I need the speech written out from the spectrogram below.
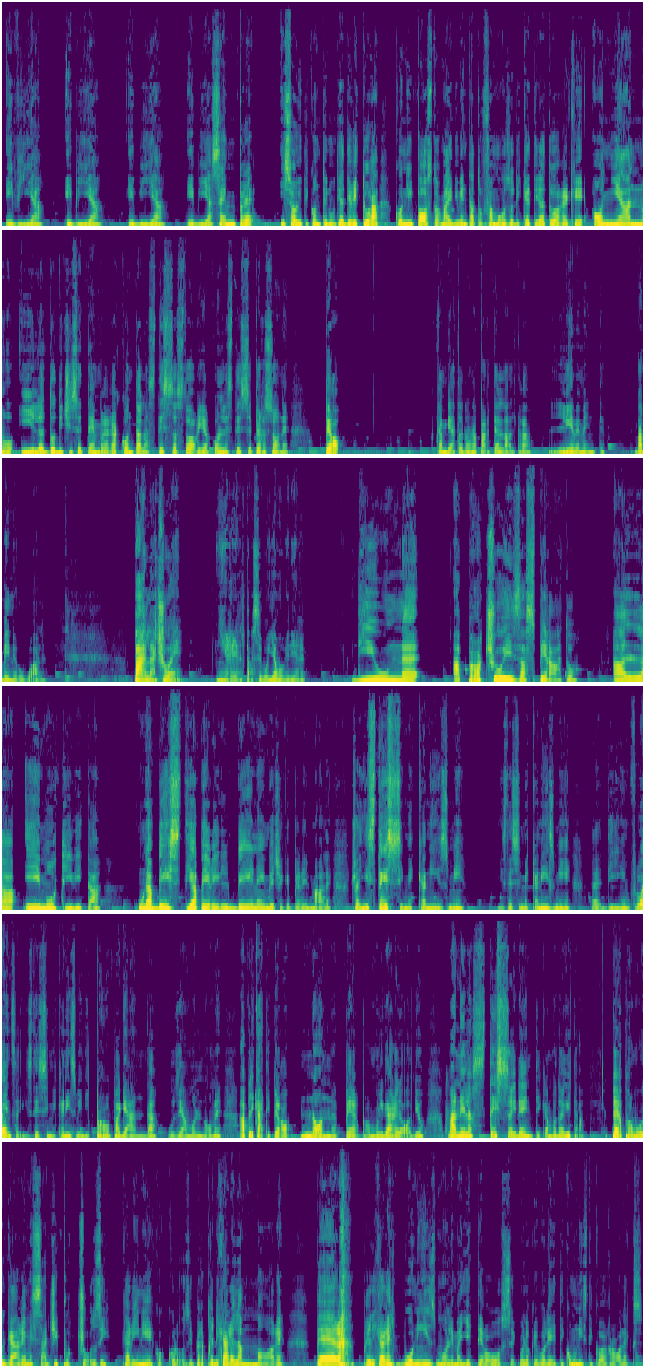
e via, e via, e via, e via. Sempre i soliti contenuti, addirittura con il post ormai diventato famoso di Katy La Torre che ogni anno il 12 settembre racconta la stessa storia con le stesse persone, però cambiata da una parte all'altra lievemente. Va bene uguale. Parla cioè, in realtà se vogliamo vedere, di un approccio esasperato alla emotività, una bestia per il bene invece che per il male. Cioè gli stessi meccanismi, gli stessi meccanismi eh, di influenza, gli stessi meccanismi di propaganda, usiamo il nome, applicati però non per promulgare l'odio, ma nella stessa identica modalità per promulgare messaggi pucciosi, carini e coccolosi, per predicare l'amore, per predicare il buonismo, le magliette rosse, quello che volete, i comunisti con Rolex.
